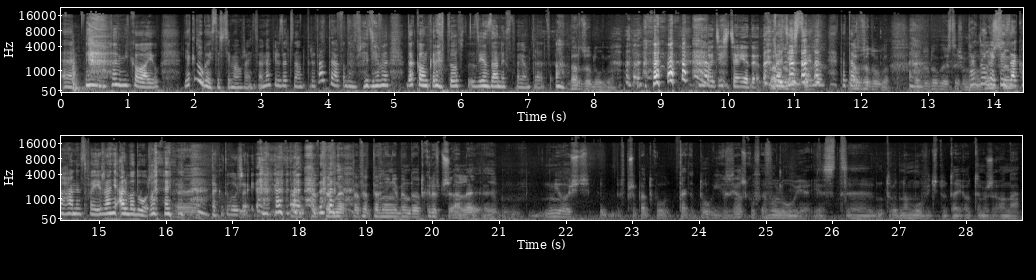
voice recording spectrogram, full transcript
E, Mikołaju, jak długo jesteście małżeństwem? Najpierw zaczynam od prywaty, a potem przejdziemy do konkretów związanych z twoją pracą. Bardzo długo. 21. Bardzo 20 długo. to to Bardzo długo. Bardzo długo jesteśmy tak długo jesteś zakochany w swojej żonie, albo dłużej. E, Tak dłużej. pe, pe, pewne, pe, pewnie nie będę odkrywczy, ale e, miłość w przypadku tak długich związków ewoluuje. Jest e, trudno mówić tutaj o tym, że ona,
